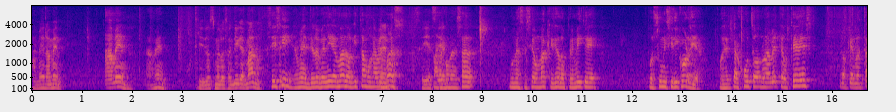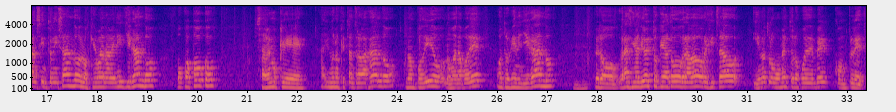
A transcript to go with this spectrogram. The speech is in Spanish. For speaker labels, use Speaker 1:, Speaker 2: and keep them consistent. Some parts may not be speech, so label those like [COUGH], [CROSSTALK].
Speaker 1: Amén, amén.
Speaker 2: Amén. Amén.
Speaker 1: Que Dios me los bendiga, hermano.
Speaker 2: Sí, sí, amén. Dios los bendiga, hermano. Aquí estamos una vez más
Speaker 1: Sí, así
Speaker 2: para
Speaker 1: es.
Speaker 2: comenzar una sesión más que Dios nos permite, por su misericordia, poder estar juntos nuevamente a ustedes, los que nos están sintonizando, los que van a venir llegando poco a poco. Sabemos que hay unos que están trabajando, no han podido, no van a poder, otros vienen llegando, pero gracias a Dios esto queda todo grabado, registrado y en otro momento lo pueden ver completo.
